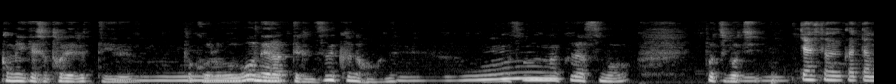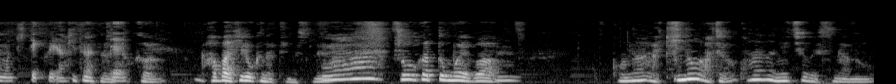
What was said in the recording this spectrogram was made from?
コミュニケーション取れるっていうところを狙ってるんですね、区の方はね。うんそんなクラスも、ぼちぼちじゃあそういう方も来てくだ来さっててたりと。か、幅広くなってきましたね。あそうかと思えあばう、んこの、あ昨日、あ、違う、この間日曜日ですね、あの、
